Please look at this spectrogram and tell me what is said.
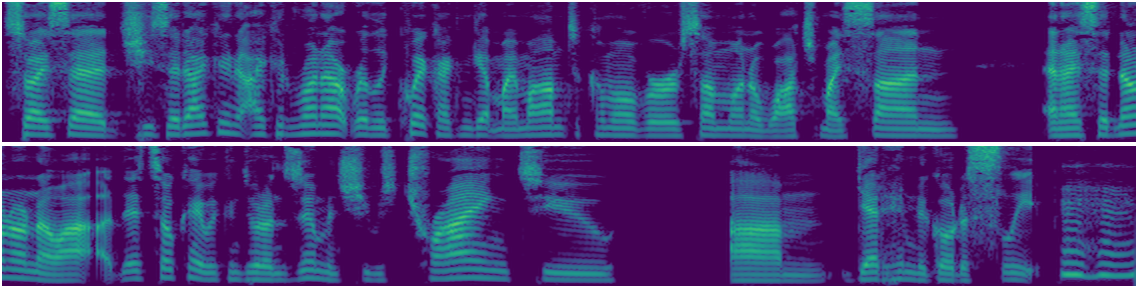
So I said, she said, I can, I can run out really quick. I can get my mom to come over or someone to watch my son. And I said, no, no, no, it's okay. We can do it on Zoom. And she was trying to um, get him to go to sleep mm-hmm.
